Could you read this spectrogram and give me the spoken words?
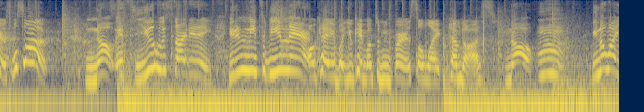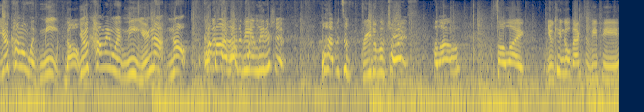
first. What's up? No, it's you who started it. You didn't need to be in there. Okay, but you came up to me first, so like, PEMDAS. No. Mm. You know what? You're coming with me. No. You're coming with me. You're not. No. What Come if I want to be in leadership? What happened to freedom of choice? Hello? So like, you can go back to VP.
